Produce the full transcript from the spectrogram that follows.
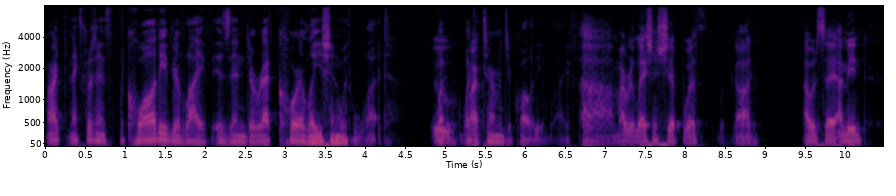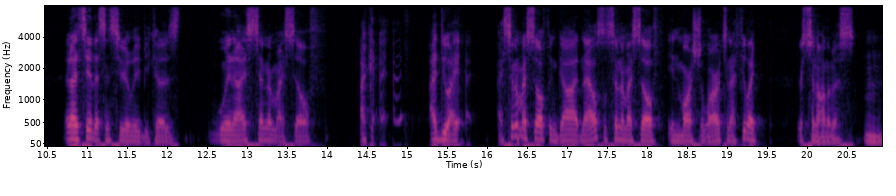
All right. The next question is: the quality of your life is in direct correlation with what? Ooh, what what my, determines your quality of life? uh, my relationship with with God, I would say. I mean, and I say that sincerely because when I center myself, I, I, I do. I I center myself in God, and I also center myself in martial arts, and I feel like they're synonymous. Mm.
